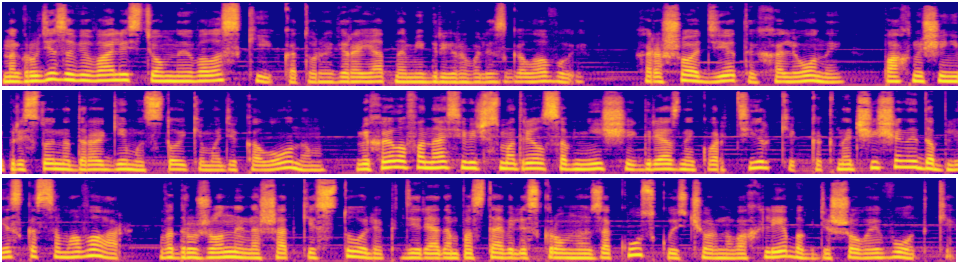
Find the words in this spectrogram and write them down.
На груди завивались темные волоски, которые, вероятно, мигрировали с головы. Хорошо одетый, холеный, пахнущий непристойно дорогим и стойким одеколоном, Михаил Афанасьевич смотрелся в нищей грязной квартирке, как начищенный до блеска самовар, водруженный на шаткий столик, где рядом поставили скромную закуску из черного хлеба к дешевой водке.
